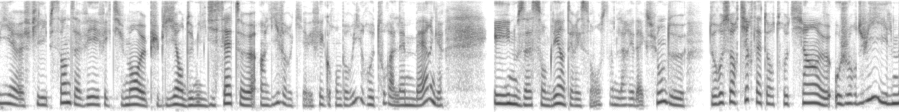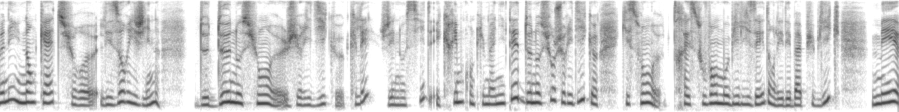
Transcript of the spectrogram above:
Oui, euh, Philippe Sands avait effectivement euh, publié en 2017 euh, un livre qui avait fait grand bruit, Retour à Lemberg. Et il nous a semblé intéressant au sein de la rédaction de, ressortir cet entretien euh, aujourd'hui. Il menait une enquête sur euh, les origines de deux notions euh, juridiques clés, génocide et crime contre l'humanité, deux notions juridiques qui sont très souvent mobilisées dans les débats publics, mais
